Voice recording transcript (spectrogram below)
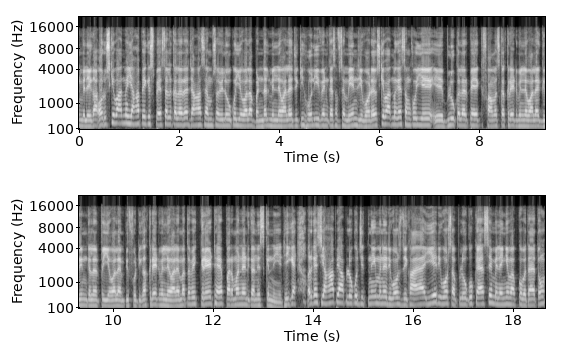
मिलेगा। और उसके बाद में यहाँ पे एक स्पेशल कलर है, जहाँ से हम सभी लोगों को ये वाला बंडल मिलने वाला है, जो कि होली इवेंट का सबसे मेन रिवॉर्ड है। उसके बाद में गैस हमको ये ब्लू कलर पे एक फार्मस का क्रेट मिलने वाला है ग्रीन कलर पे ये वाला एम का क्रेट मिलने वाला है। मतलब एक क्रेट है परमानेंट गन स्किन नहीं है, ठीक है? और गैस यहाँ पे आप लोग को जितने ही मैंने रिवॉर्ड्स दिखाया है, ये रिवॉर्ड्स आप लोगों को कैसे मिलेंगे मैं आपको बताया हूँ।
